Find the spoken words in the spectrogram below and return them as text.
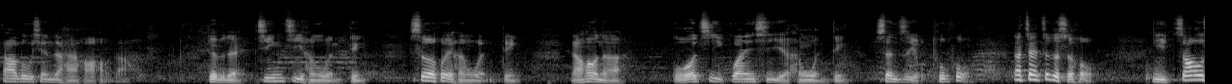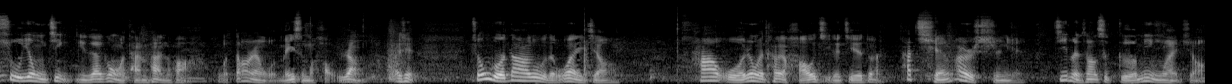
大陆现在还好好的，对不对？经济很稳定，社会很稳定，然后呢，国际关系也很稳定，甚至有突破。那在这个时候，你招数用尽，你再跟我谈判的话，我当然我没什么好让的。而且，中国大陆的外交，它我认为它有好几个阶段，它前二十年基本上是革命外交，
